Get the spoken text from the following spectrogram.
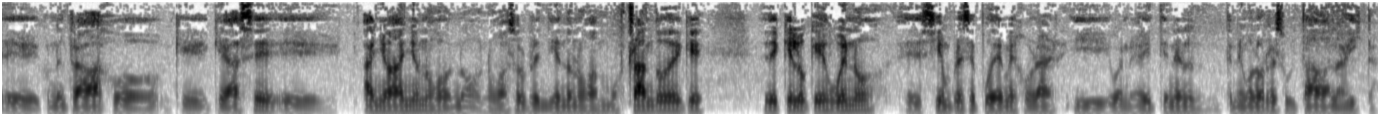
eh, con el trabajo que, que hace eh, año a año nos, nos, nos, va sorprendiendo, nos va mostrando de que, de que lo que es bueno eh, siempre se puede mejorar y bueno, ahí tienen, tenemos los resultados a la vista.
